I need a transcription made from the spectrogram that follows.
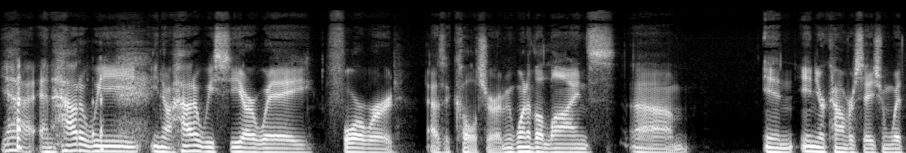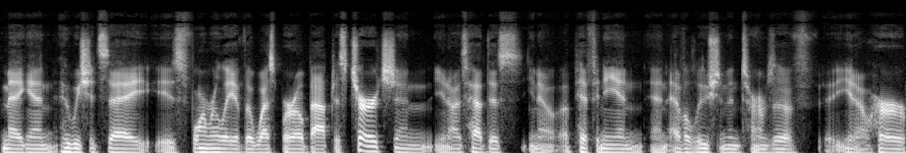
yeah and how do we you know how do we see our way forward as a culture i mean one of the lines um, in in your conversation with megan who we should say is formerly of the westboro baptist church and you know has had this you know epiphany and, and evolution in terms of you know her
